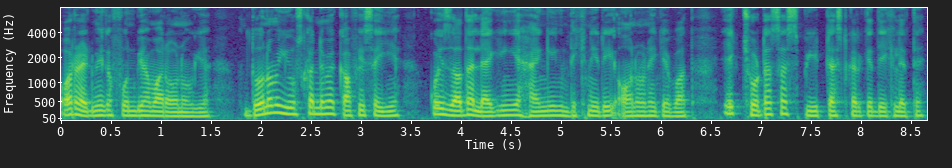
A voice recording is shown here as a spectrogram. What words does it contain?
और रेडमी का फ़ोन भी हमारा ऑन हो गया। दोनों में यूज़ करने में काफ़ी सही है। कोई ज़्यादा लैगिंग या हैंगिंग दिख नहीं रही ऑन होने के बाद। एक छोटा सा स्पीड टेस्ट करके देख लेते हैं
